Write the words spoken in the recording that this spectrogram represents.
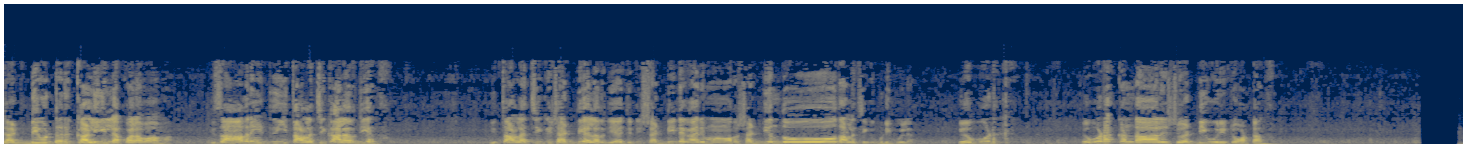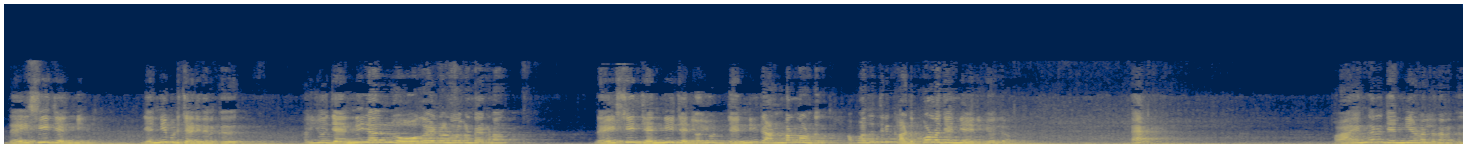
ഷഡ്ഡി വിട്ടൊരു കളിയില്ല കൊലവാമ ഈ സാധനം ഈ- തള്ളച്ചിക്ക് അലർജിയാണ് ഈ തള്ളച്ചിക്ക് ഷഡ്ഡി അലർജി ആച്ചിട്ട് ഷഡ്ഡിന്റെ കാര്യം മാത്രം ഷഡ്ഡി എന്തോ തള്ളച്ചിക്ക് പിടിക്കൂല. എവിടെ എവിടെ കണ്ടാലും ഷഡ്ഡി ഊരിട്ട് ഓട്ടാണ്. ദേശീയ ജെന്നി ജെന്നി പിടിച്ചടി നിനക്ക്? അയ്യോ ജെന്നി ഞാനൊരു രോഗമായിട്ടാണല്ലോ കണ്ടേക്കണം. Daisy Jenny Jenny. അയ്യോ ജെന്നി രണ്ടെണ്ണം ഉണ്ട്. അപ്പൊ അത് ഇത്തിരി കടുപ്പമുള്ള ജെന്നി ആയിരിക്കുമല്ലോ. ഏ? ഭയങ്കര ജെന്നിയാണല്ലോ നിനക്ക്.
